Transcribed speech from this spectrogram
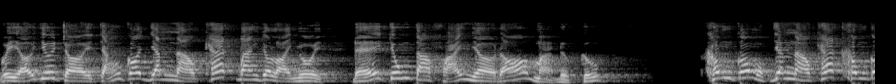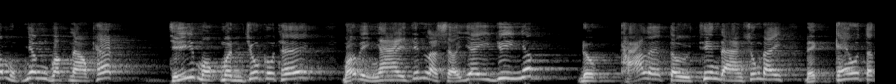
Vì ở dưới trời chẳng có danh nào khác ban cho loài người, Để chúng ta phải nhờ đó mà được cứu. Không có một danh nào khác, Không có một nhân vật nào khác Chỉ một mình Chúa cứu thế Bởi vì Ngài chính là sợi dây duy nhất Được thả lên từ thiên đàng xuống đây Để kéo tất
